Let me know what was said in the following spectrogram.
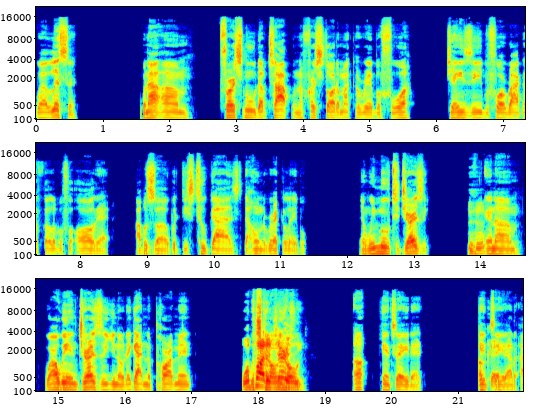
Well, listen. When I um first moved up top, when I first started my career before Jay Z, before Roc-A-Fella, before all that, I was uh with these two guys that own the record label, and we moved to Jersey. Mhm. And um while we in Jersey, you know, they got an apartment. What part of Jersey? hold- Uh, can't tell you that. Can't Okay. tell you that. I,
